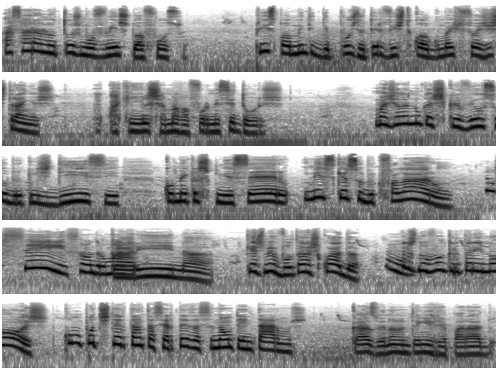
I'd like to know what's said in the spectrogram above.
A Sara notou os movimentos do Afonso, principalmente depois de eu ter visto com algumas pessoas estranhas, a quem ele chamava fornecedores. Mas ela nunca escreveu sobre o que lhes disse, como é que eles conheceram e nem sequer sobre o que falaram. eu sei, Sandro, mas... Karina, queres mesmo voltar à esquadra? Eles não vão acreditar em nós. Como podes ter tanta certeza se não tentarmos? Caso eu não tenha reparado,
